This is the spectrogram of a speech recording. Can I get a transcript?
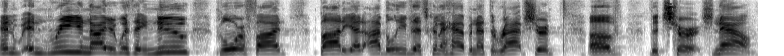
and, and reunited with a new glorified body. I, I believe that's going to happen at the rapture of the church. Now,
